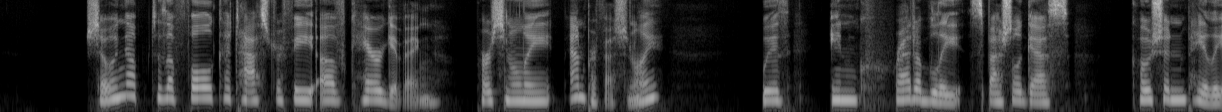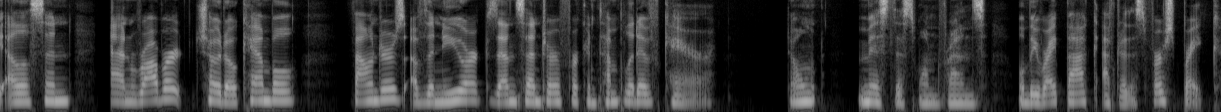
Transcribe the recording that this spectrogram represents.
showing up to the full catastrophe of caregiving, personally and professionally, with incredibly special guests Koshin Paley Ellison and Robert Chodo Campbell, founders of the New York Zen Center for Contemplative Care. Don't miss this one, friends. We'll be right back after this first break.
